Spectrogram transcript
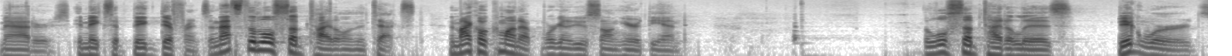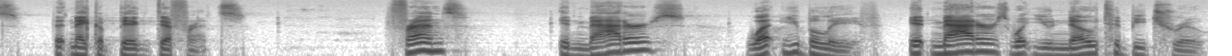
matters. It makes a big difference. And that's the little subtitle in the text. And Michael, come on up. We're going to do a song here at the end. The little subtitle is Big Words That Make a Big Difference. Friends, it matters what you believe, it matters what you know to be true.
